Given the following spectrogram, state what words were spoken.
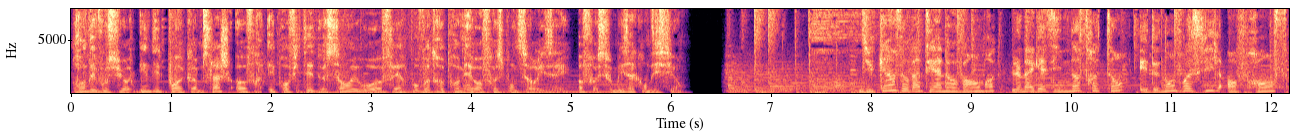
Rendez-vous sur indeed.com slash offre et profitez de 100 euros offerts pour votre première offre sponsorisée. Offre soumise à condition. Du 15 au 21 novembre, le magazine Notre Temps et de nombreuses villes en France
